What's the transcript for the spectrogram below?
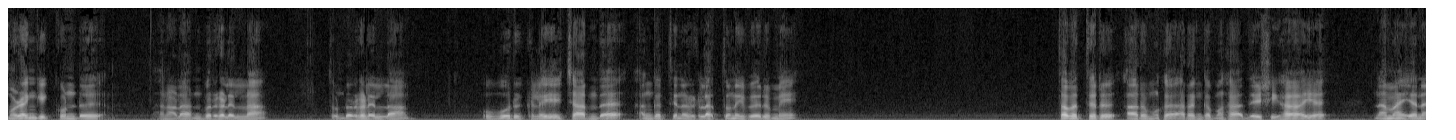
முழங்கிக் கொண்டு. அதனால் அன்பர்களெல்லாம் தொண்டர்களெல்லாம் ஒவ்வொரு கிளையை சார்ந்த அங்கத்தினர்கள் அத்துணை பேருமே தவத்திரு ஆறுமுக அரங்க மகா தேசிகாய நம என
